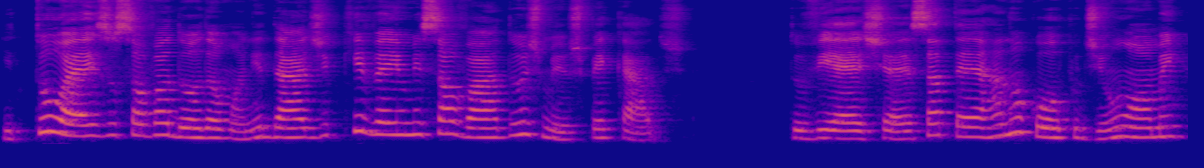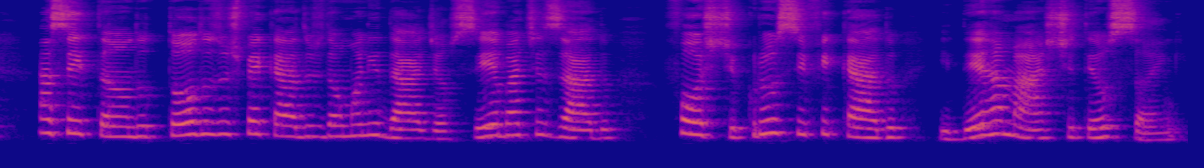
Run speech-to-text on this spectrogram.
E tu és o Salvador da humanidade que veio me salvar dos meus pecados. Tu vieste a essa terra no corpo de um homem, aceitando todos os pecados da humanidade ao ser batizado, foste crucificado e derramaste teu sangue.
